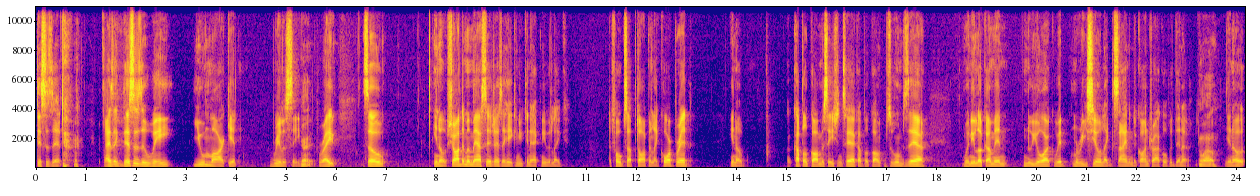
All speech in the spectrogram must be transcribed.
this is it. I was like, this is the way you market real estate. Right. Right. So you know, shot them a message. I say, hey, can you connect me with like the folks up top in like corporate? You know, a couple conversations here, a couple com- zooms there. When you look, I'm in New York with Mauricio, like signing the contract over dinner. Wow. You know,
